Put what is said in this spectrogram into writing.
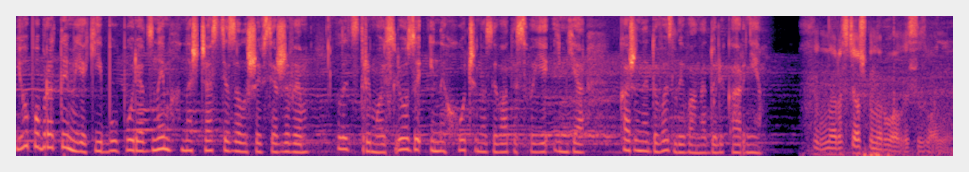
Його побратим, який був поряд з ним, на щастя, залишився живим. Ледь стримує сльози і не хоче називати своє ім'я. Каже, не довезли Івана до лікарні. На розтяжку нарвалися з Ванією.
